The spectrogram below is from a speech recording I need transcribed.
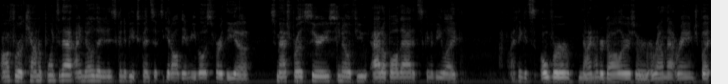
offer a counterpoint to that, I know that it is going to be expensive to get all the amiibos for the uh, Smash Bros. series. You know, if you add up all that, it's going to be like I think it's over nine hundred dollars or around that range. But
